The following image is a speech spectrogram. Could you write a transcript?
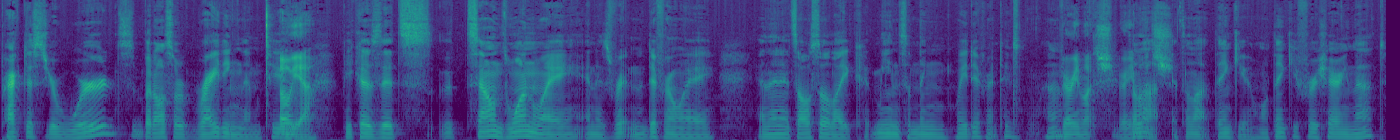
practice your words but also writing them too. Oh, yeah. Because it's it sounds one way and is written a different way, and then it's also like means something way different too. Huh? Very much. Very it's a much. lot. It's a lot. Thank you. Well, thank you for sharing that.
